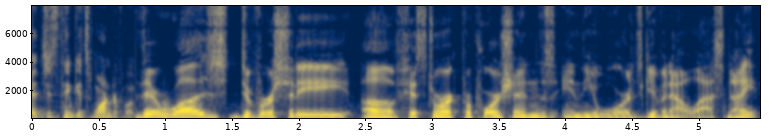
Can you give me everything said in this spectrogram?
I just think it's wonderful. There was diversity of historic proportions in the awards given out last night,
